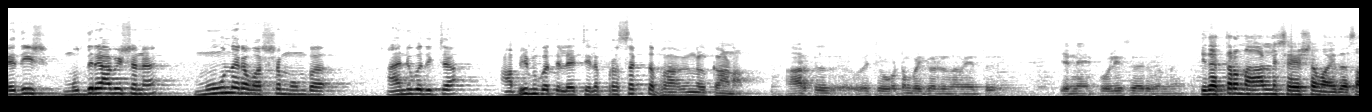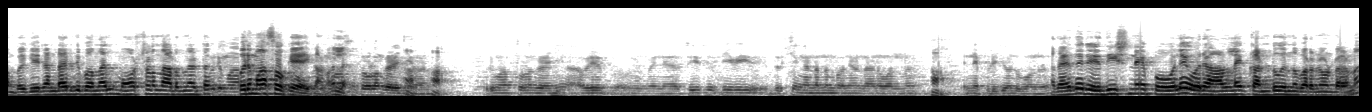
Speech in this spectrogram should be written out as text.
രതീഷ് മുദ്രാവിഷന് മൂന്നര വർഷം മുമ്പ് അനുവദിച്ച അഭിമുഖത്തിലെ ചില പ്രസക്ത ഭാഗങ്ങൾ കാണാം. ആർച്ചിൽ വെച്ച് ഓട്ടം പോയിക്കൊണ്ടിരുന്ന സമയത്ത് എന്നെ പോലീസുകാർ വന്ന് ഇത് എത്ര നാളിന് ശേഷമായി ഇത് സംഭവിക്കുക? രണ്ടായിരത്തി പതിനാലിൽ മോഷണം നടന്നിട്ട് ഒരു മാസം- ഒക്കെ മാസമൊക്കെ ആയി കാണും അല്ലേ? മാസത്തോളം കഴിഞ്ഞു കാണും. ഒരു മാസത്തോളം കഴിഞ്ഞ് അവർ പിന്നെ സി സി ടി വി ദൃശ്യം കണ്ടെന്നും പറഞ്ഞുകൊണ്ടാണ് വന്ന് എന്നെ പിടിച്ചുകൊണ്ട് പോകുന്നത്. അതായത് രതീഷിനെ പോലെ ഒരാളിനെ കണ്ടു എന്ന് പറഞ്ഞുകൊണ്ടാണ്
